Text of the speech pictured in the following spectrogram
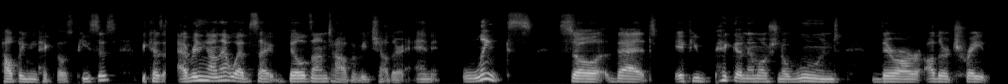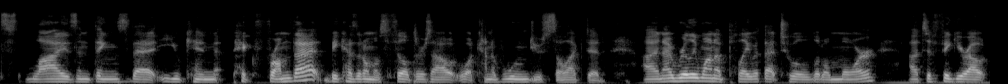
helping me pick those pieces because everything on that website builds on top of each other and links so that if you pick an emotional wound, there are other traits, lies, and things that you can pick from that because it almost filters out what kind of wound you selected. Uh, and I really want to play with that tool a little more uh, to figure out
